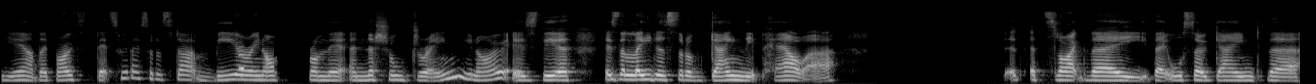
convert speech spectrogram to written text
Yeah, they both, that's where they sort of start veering off from their initial dream, you know, as their as the leaders sort of gain their power. It, it's like they they also gained the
